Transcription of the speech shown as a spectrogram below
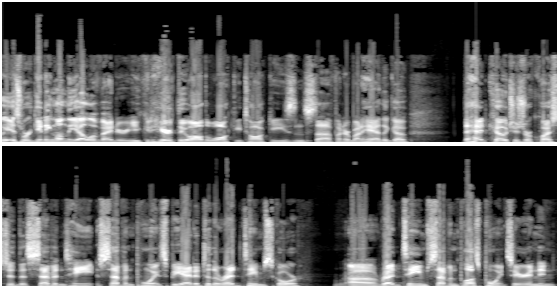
as we're getting on the elevator, you could hear through all the walkie talkies and stuff, and everybody had to go. The head coach has requested that 17, seven points be added to the red team score. Uh, red team seven plus points here, and then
